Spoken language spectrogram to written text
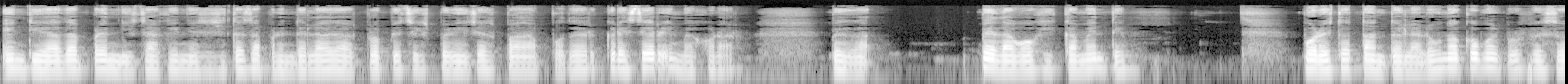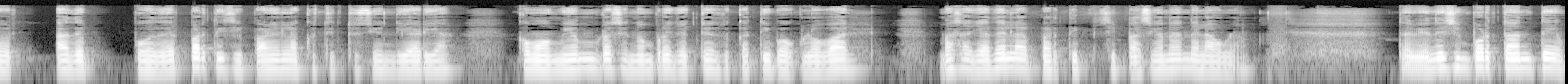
entidad de aprendizaje y necesitas aprender las propias experiencias para poder crecer y mejorar pedagógicamente. Por esto, tanto el alumno como el profesor ha de poder participar en la constitución diaria como miembros en un proyecto educativo global, más allá de la participación en el aula. También es importante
